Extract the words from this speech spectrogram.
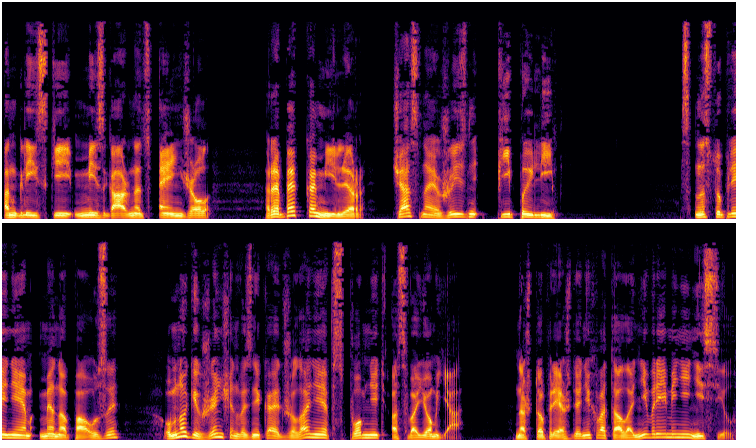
Английский Мисс Гарнет's Angel. Ребекка Миллер. Частная жизнь Пипы Ли. С наступлением менопаузы у многих женщин возникает желание вспомнить о своем «я», на что прежде не хватало ни времени, ни сил.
